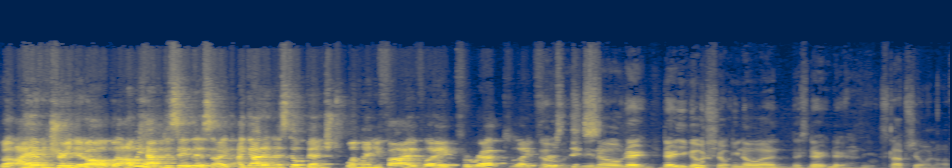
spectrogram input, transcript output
But I haven't trained at all. But I'll be happy to say this: I, I got it. I still benched 195, like for rep, like for oh, six. You know, there, there you go. Show. You know, uh, there, there, stop showing off.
